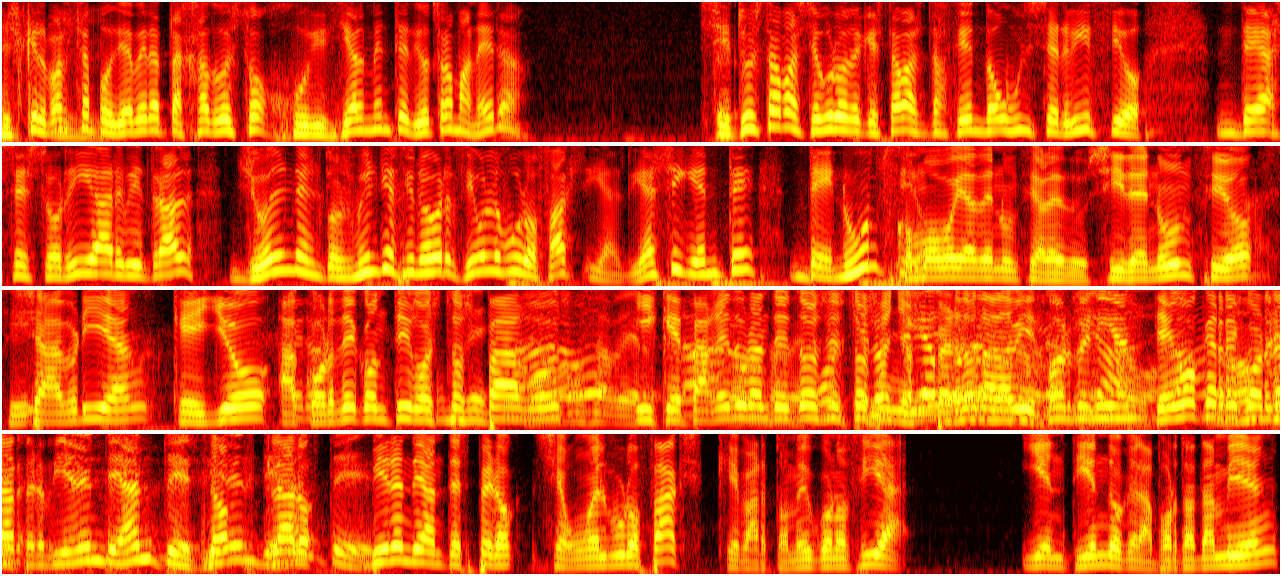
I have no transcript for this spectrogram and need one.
Es que el Barça podía haber atajado esto judicialmente de otra manera. Si tú estabas seguro de que estabas haciendo un servicio de asesoría arbitral, yo en el 2019 recibo el burofax y al día siguiente denuncio. ¿Cómo voy a denunciar, Edu? Si denuncio, Ah, sí. sabrían que yo acordé contigo estos pagos ver, y que claro, pagué durante todos estos no años. Perdona, David. mejor venían- Tengo que No, recordar. hombre, pero vienen de antes, No, vienen de claro, antes. vienen de antes, pero según el Burofax, que Bartomeu conocía y entiendo que la porta también,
